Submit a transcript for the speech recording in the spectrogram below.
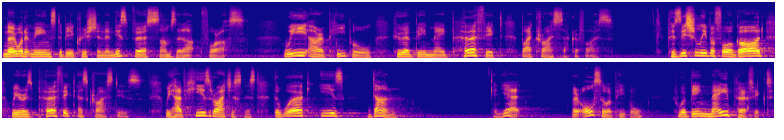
know what it means to be a Christian, then this verse sums it up for us. We are a people who have been made perfect by Christ's sacrifice. Positionally before God, we are as perfect as Christ is. We have His righteousness. The work is done. And yet, we're also a people who are being made perfect,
